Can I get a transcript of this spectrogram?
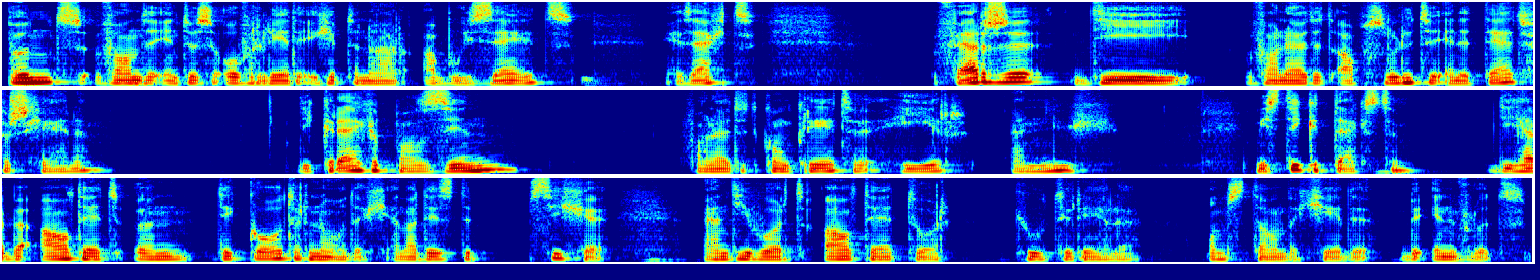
punt van de intussen overleden Egyptenaar Abu Zaid. Hij zegt, verzen die vanuit het absolute in de tijd verschijnen, die krijgen pas zin vanuit het concrete hier en nu. Mystieke teksten die hebben altijd een decoder nodig en dat is de psyche. En die wordt altijd door culturele omstandigheden beïnvloed.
